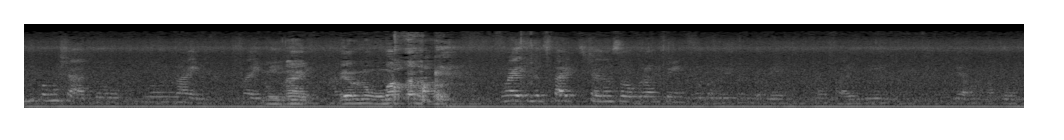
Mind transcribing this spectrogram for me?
Hindi pa masyado. Nung night, Friday Nung night. Pero nung umaga na, Right, nag-start siya ng sobrang painful pagdating ng gabi ng Friday. Hindi ako nakatulog.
